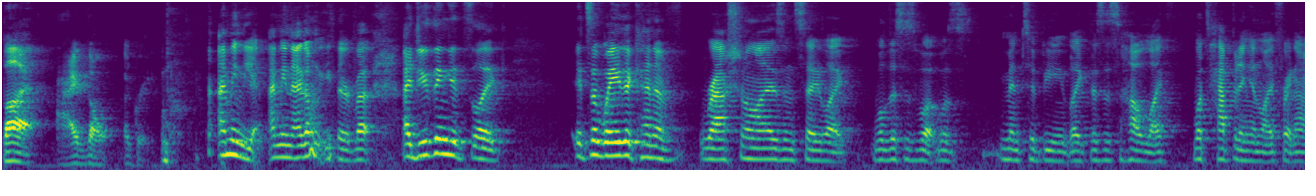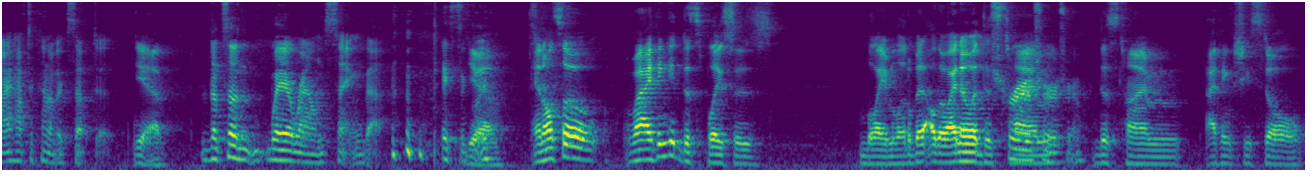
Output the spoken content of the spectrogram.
But I don't agree. I mean, yeah. I mean, I don't either, but I do think it's like it's a way to kind of rationalize and say like, well, this is what was meant to be. Like, this is how life, what's happening in life right now. I have to kind of accept it. yeah. That's a way around saying that, basically. Yeah. And also, well, I think it displaces blame a little bit. Although I know at this True, time, true, true. this time, I think she's still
